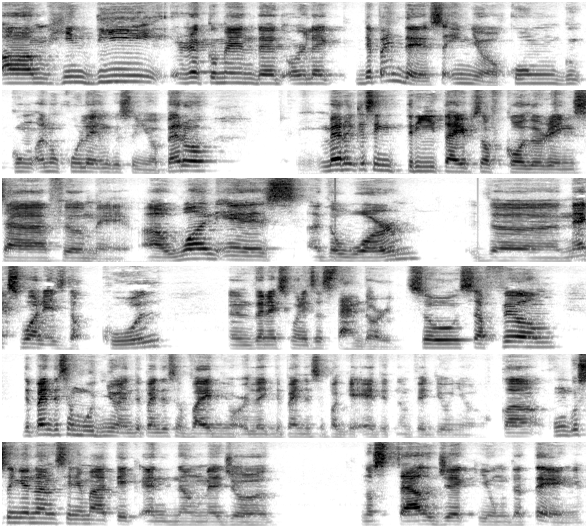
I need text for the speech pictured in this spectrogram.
um, hindi recommended or like, depende sa inyo kung, kung anong kulay ang gusto nyo. Pero meron kasing three types of coloring sa film eh. Uh, one is the warm, the next one is the cool, and the next one is the standard. So sa film, depende sa mood nyo and depende sa vibe nyo or like depende sa pag-edit ng video nyo. Kung gusto nyo ng cinematic and ng medyo nostalgic yung dating,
